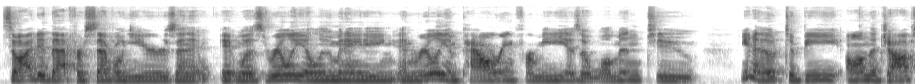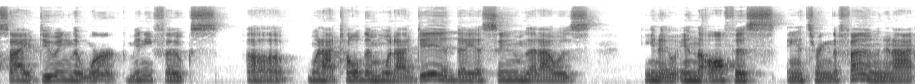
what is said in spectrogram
So I did that for several years, and it it was really illuminating and really empowering for me as a woman to, you know, to be on the job site doing the work. Many folks, uh, when I told them what I did, they assumed that I was, you know, in the office answering the phone, and I.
